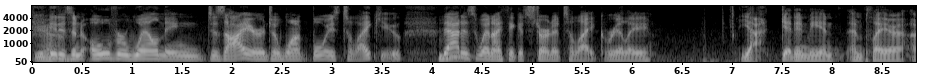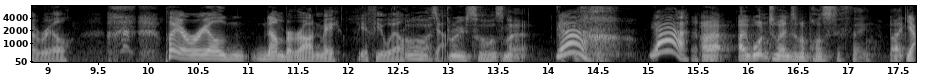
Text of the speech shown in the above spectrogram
Yeah. It is an overwhelming desire to want boys to like you. Mm-hmm. That is when I think it started to like really, yeah, get in me and, and play a, a real. Play a real number on me, if you will. Oh, it's yeah. brutal, isn't it? Yeah. Yeah. I, I want to end on a positive thing. Like, Yeah.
